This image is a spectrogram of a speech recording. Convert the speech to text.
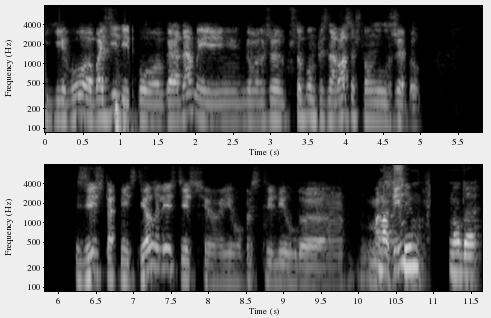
его возили по городам, и, чтобы он признавался, что он лже был. Здесь так не сделали, здесь э, его пристрелил э, Максим. Максим, ну да.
